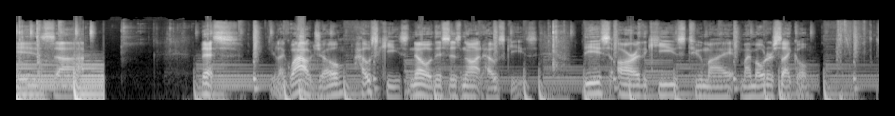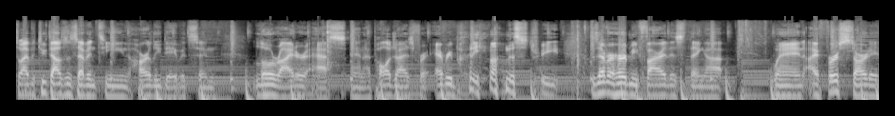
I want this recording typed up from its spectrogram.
is uh, this. You're like, wow, Joe, house keys. No, this is not house keys. These are the keys to my my motorcycle. So I have a 2017 Harley Davidson Lowrider S, and I apologize for everybody on the street who's ever heard me fire this thing up. When I first started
